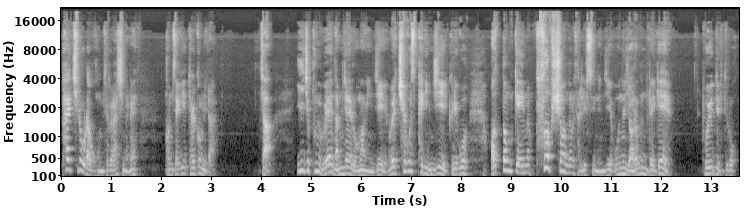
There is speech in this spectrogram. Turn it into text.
875라고 검색을 하시면 검색이 될 겁니다. 자, 이 제품이 왜 남자의 로망인지, 왜 최고 스펙인지, 그리고 어떤 게임을 풀옵션으로 달릴 수 있는지 오늘 여러분들에게 보여드리도록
